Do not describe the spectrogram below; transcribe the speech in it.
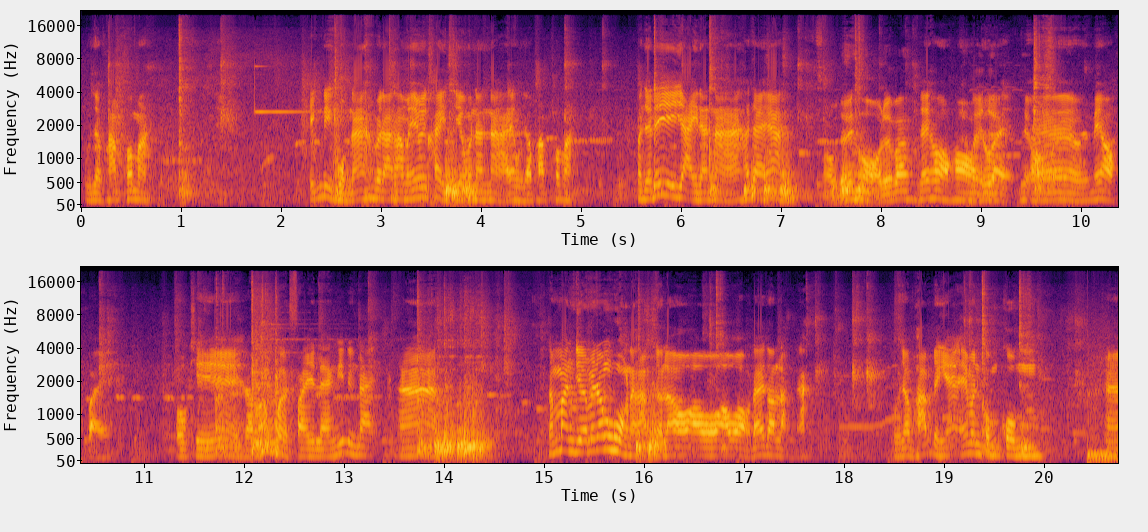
ผมจะพับเข้ามา เทคนิคผมนะ เวลาทำให้ไข่เจียวมันหนาๆเนี่ยผมจะพับเข้ามา มันจะได้ใหญ่ๆหนาๆเข้าใจฮะอ๋อจะได้ห่อด้วยป่ะได้ห่อห่อๆด้วยไม่ออกไป เออมันไม่ออกไป โอเค เราก็เปิดไฟแรงนิดนึงได้ อ่า น้ำมันเยอะไม่ต้องห่วงนะครับ เดี๋ยวเราเอาเอาออกได้ตอนหลังนะ ผมจะพับอย่างเงี้ยให้มันกลมๆ อ่า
